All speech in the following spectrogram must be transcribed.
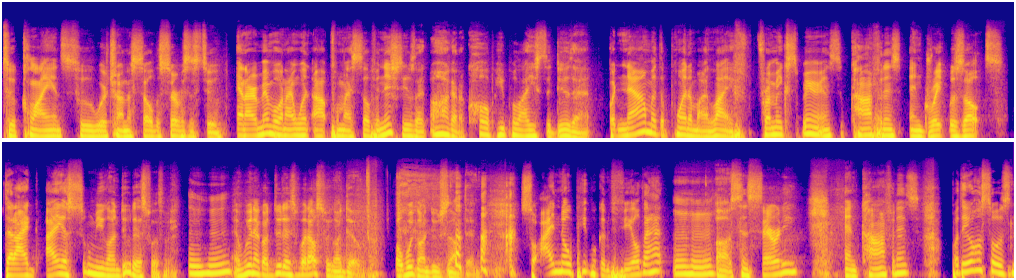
to clients who we're trying to sell the services to. And I remember when I went out for myself initially, it was like, oh, I got to call people. I used to do that. But now I'm at the point of my life from experience, confidence, and great results that I, I assume you're going to do this with me. Mm-hmm. And we're not going to do this. What else we going to do? But we're going to do something. so I know people can feel that Mm-hmm. uh, sincerity and confidence, but they also is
